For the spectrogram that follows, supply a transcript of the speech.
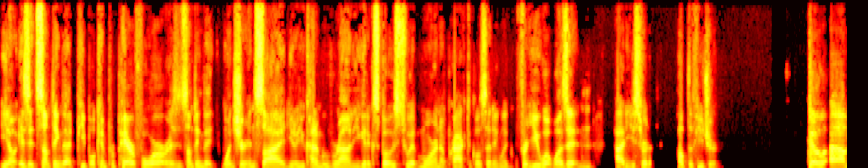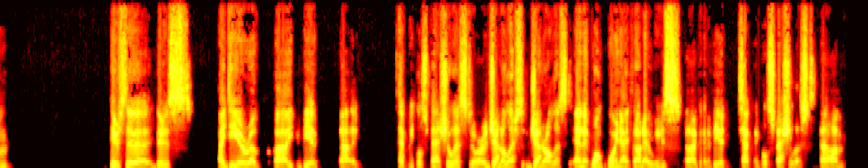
you know, is it something that people can prepare for, or is it something that once you're inside, you know, you kind of move around and you get exposed to it more in a practical setting? Like for you, what was it, and how do you sort of help the future? So, um, there's a there's idea of uh, you could be a uh, technical specialist or a generalist, generalist. And at one point I thought I was uh, going to be a technical specialist. Um,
